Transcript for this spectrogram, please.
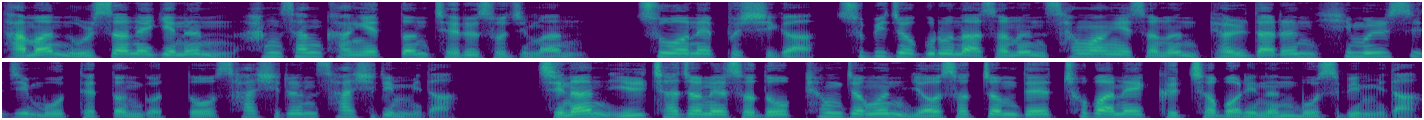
다만 울산에게는 항상 강했던 제르소지만 수원FC가 수비적으로 나서는 상황에서는 별다른 힘을 쓰지 못했던 것도 사실은 사실입니다. 지난 1차전에서도 평정은 6점대 초반에 그쳐버리는 모습입니다.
